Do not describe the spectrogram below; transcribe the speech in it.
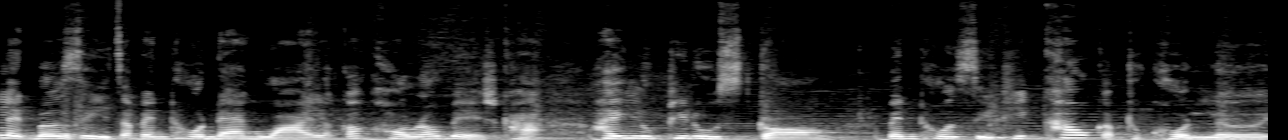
เลตเบอร์ 4 จะเป็นโทนแดงวายแล้วก็คอรัลเบจค่ะ ให้ลุคที่ดูสตรอง เป็นโทนสีที่เข้ากับทุกคนเลย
